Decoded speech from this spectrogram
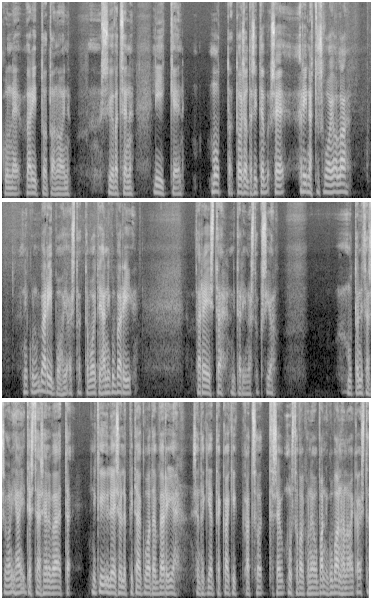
kun ne värit tota noin, syövät sen liikkeen. Mutta toisaalta sitten se rinnastus voi olla niin kuin väripohjaista, että voi tehdä niin kuin väri, väreistä niitä rinnastuksia. Mutta nythän se on ihan itsestään selvää, että nykyyleisölle pitää kuvata väriä sen takia, että kaikki katsoo, että se mustavalkoinen on van, niin kuin vanhanaikaista.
